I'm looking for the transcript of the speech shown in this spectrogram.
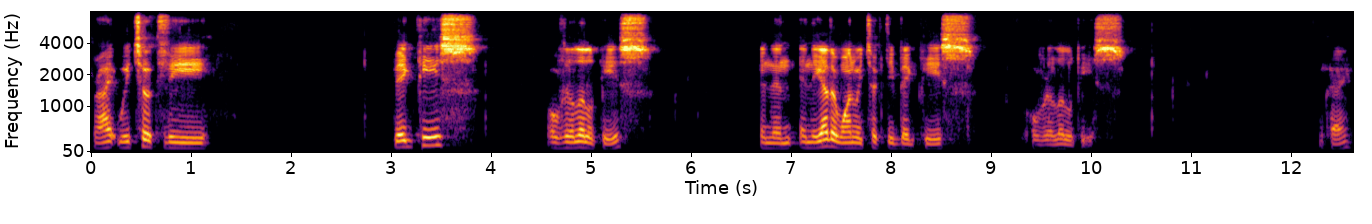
Right? We took the big piece over the little piece, and then in the other one, we took the big piece over a little piece. Okay?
